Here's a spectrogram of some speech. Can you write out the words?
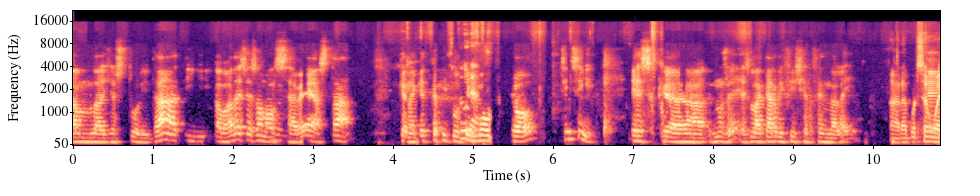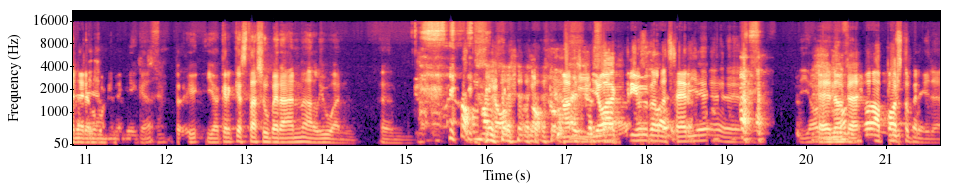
amb la gestualitat i a vegades és amb el saber estar, que en aquest capítol té molt això. Sí, sí, és que, no sé, és la Carrie Fisher fent de Leia. Ara potser Eh, em guanyarem eh, una mica, però jo, crec que està superant a l'Iwan. Eh, Home, no, no. com a millor actriu de la sèrie, eh, jo, Eh, no, jo, que- jo aposto per ella.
